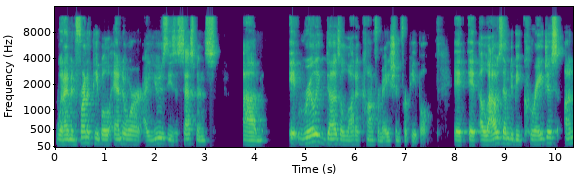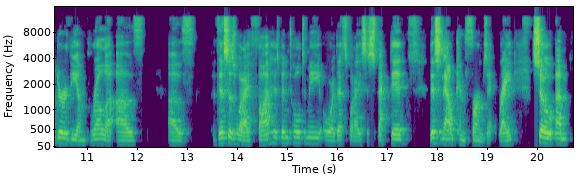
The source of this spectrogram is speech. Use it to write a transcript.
when I'm in front of people and or I use these assessments, um, it really does a lot of confirmation for people. It, it allows them to be courageous under the umbrella of of this is what I thought has been told to me, or that's what I suspected. This now confirms it, right? So um,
